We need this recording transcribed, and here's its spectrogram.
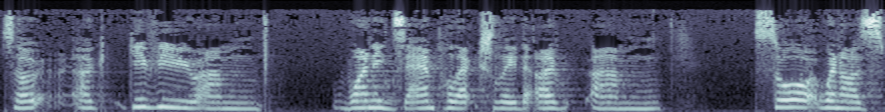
So I'll give you um, one example actually that I um, saw when I was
